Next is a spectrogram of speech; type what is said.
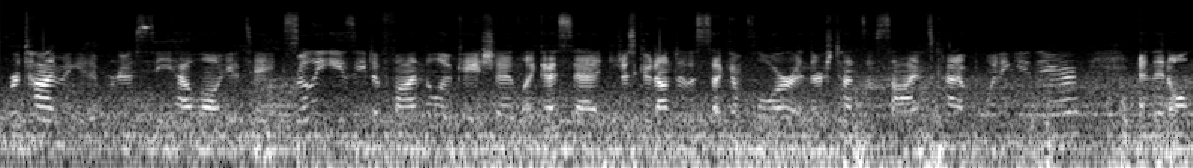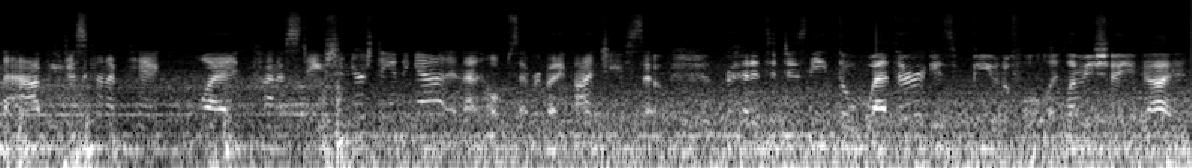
We're timing it. We're gonna see how long it takes. Really easy to find the location. Like I said, you just go down to the second floor and there's tons of signs kind of pointing you there. And then on the app, you just kind of pick what kind of station you're standing at and that helps everybody find you. So we're headed to Disney. The weather is beautiful. Like let me show you guys.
